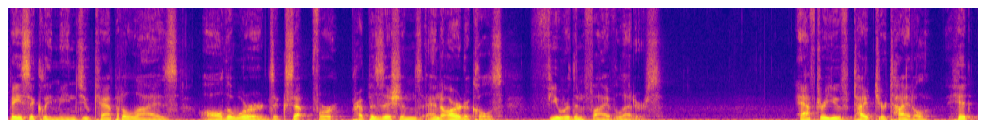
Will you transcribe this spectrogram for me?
basically means you capitalize all the words except for prepositions and articles fewer than five letters. After you've typed your title, hit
